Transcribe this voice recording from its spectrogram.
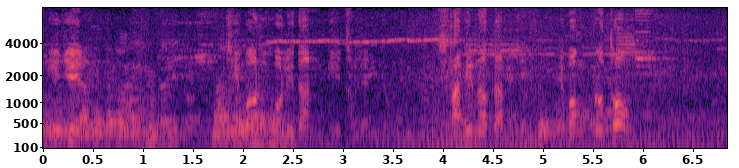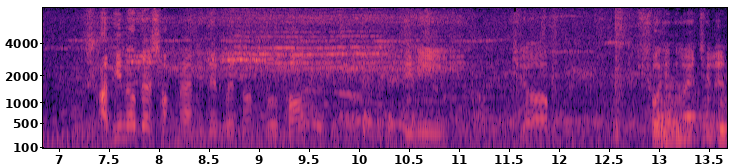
নিজের জীবন বলিদান দিয়েছিলেন স্বাধীনতার জন্য এবং প্রথম স্বাধীনতা সংগ্রামীদের ভেতর প্রথম তিনি শহীদ হয়েছিলেন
